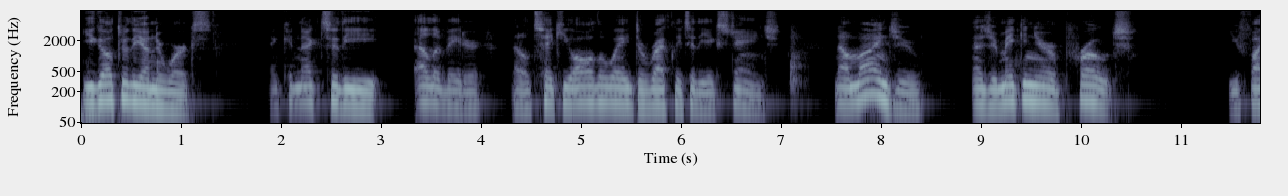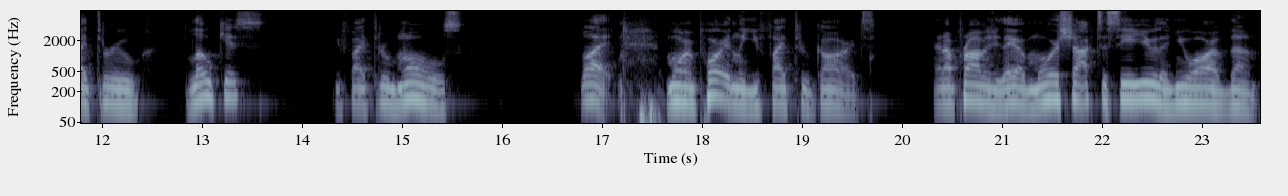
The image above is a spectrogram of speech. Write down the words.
You go through the underworks and connect to the elevator that'll take you all the way directly to the exchange. Now, mind you, as you're making your approach, you fight through locusts, you fight through moles, but more importantly, you fight through guards. And I promise you, they are more shocked to see you than you are of them.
